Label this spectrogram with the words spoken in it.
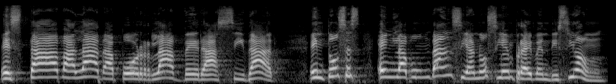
Está avalada por la veracidad. Entonces, en la abundancia no siempre hay bendición.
